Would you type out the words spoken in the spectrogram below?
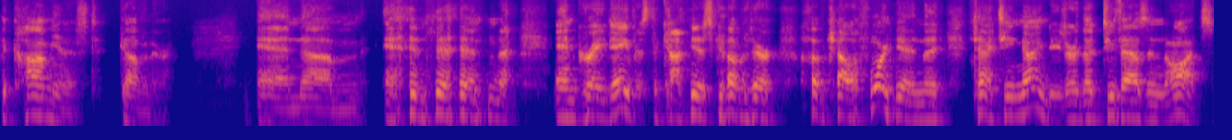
the communist governor, and um, and then and Gray Davis, the communist governor of California in the 1990s or the 2000 aughts,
